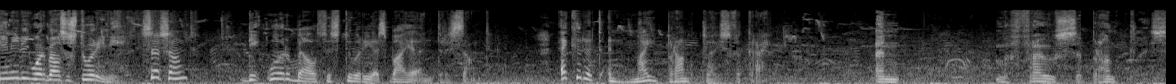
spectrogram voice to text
Ken nie die oorbel se storie nie. Sergeant, die oorbel se storie is baie interessant. Ek het dit in my brandkluis gekry. In mevrou se brandkluis.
